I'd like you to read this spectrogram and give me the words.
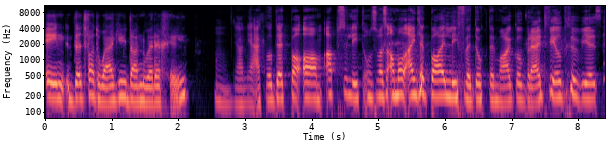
en dit wat Wagyu dan nodig het. Hmm, ja nee, ek wil dit beamoen, absoluut. Ons was almal eintlik baie lief vir Dr. Michael Bradfield geweest.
